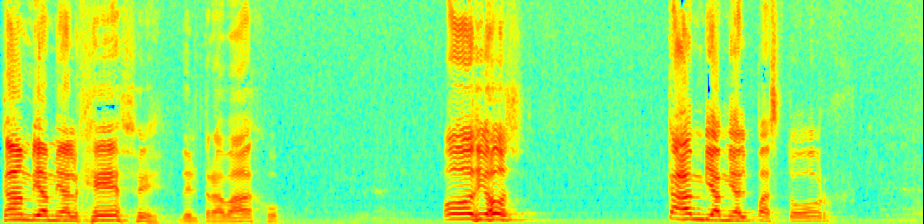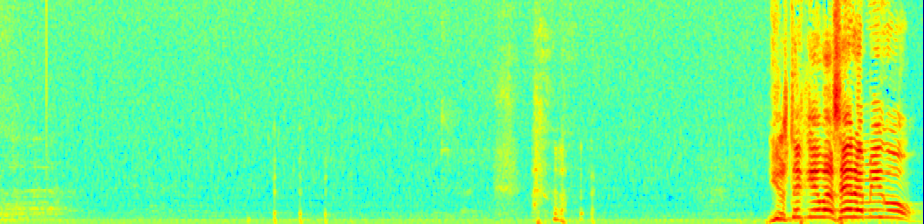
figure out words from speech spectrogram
Cámbiame al jefe del trabajo. Oh Dios, cámbiame al pastor. ¿Y usted qué va a hacer, amigo?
